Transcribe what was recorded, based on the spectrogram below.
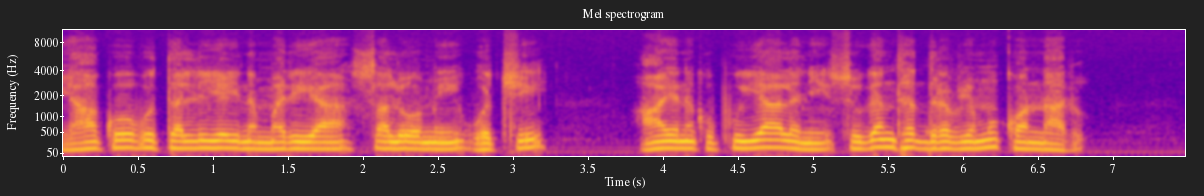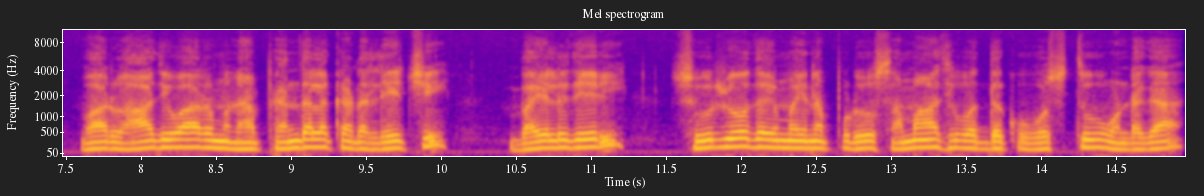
యాకోబు తల్లి అయిన మరియా సలోమి వచ్చి ఆయనకు పుయ్యాలని సుగంధ ద్రవ్యము కొన్నారు. వారు ఆదివారమున పెందలకడ లేచి బయలుదేరి సూర్యోదయమైనప్పుడు సమాధి వద్దకు వస్తూ ఉండగా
